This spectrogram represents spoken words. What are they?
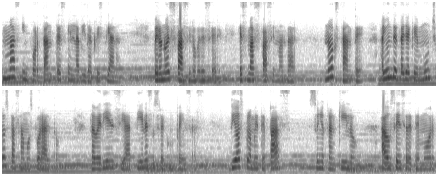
más importantes en la vida cristiana, pero no es fácil obedecer, es más fácil mandar. No obstante, hay un detalle que muchos pasamos por alto. La obediencia tiene sus recompensas. Dios promete paz, sueño tranquilo, ausencia de temor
